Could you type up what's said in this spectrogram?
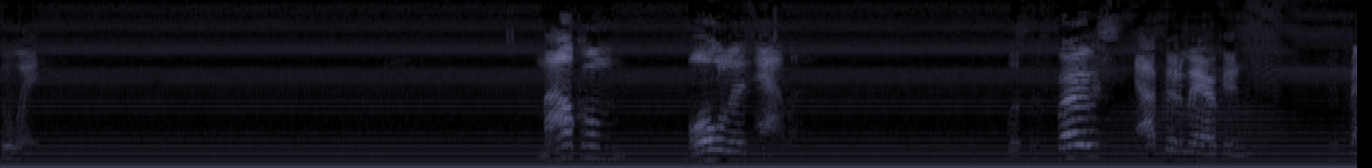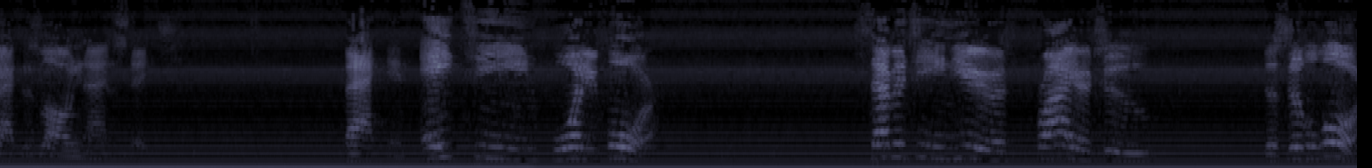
the way? Malcolm Bolling Allen first African American to practice law in the United States. Back in 1844, 17 years prior to the Civil War.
